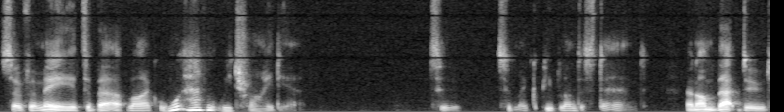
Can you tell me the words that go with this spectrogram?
so for me it's about like what haven't we tried yet to to make people understand and i'm that dude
